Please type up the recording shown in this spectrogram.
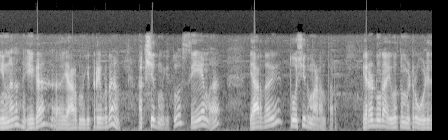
ಇನ್ನು ಈಗ ಯಾರ್ದು ಮುಗೀತು ರೀ ಇವ್ರದ? ಅಕ್ಷಿದ್ ಮುಗೀತು. ಸೇಮ್, ಯಾರ್ದ ತೋಷಿದ್ ಮಾಡಂತಾರೆ ಎರಡು ನೂರ ಐವತ್ತು ಮೀಟ್ರ್ ಓಡಿದ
